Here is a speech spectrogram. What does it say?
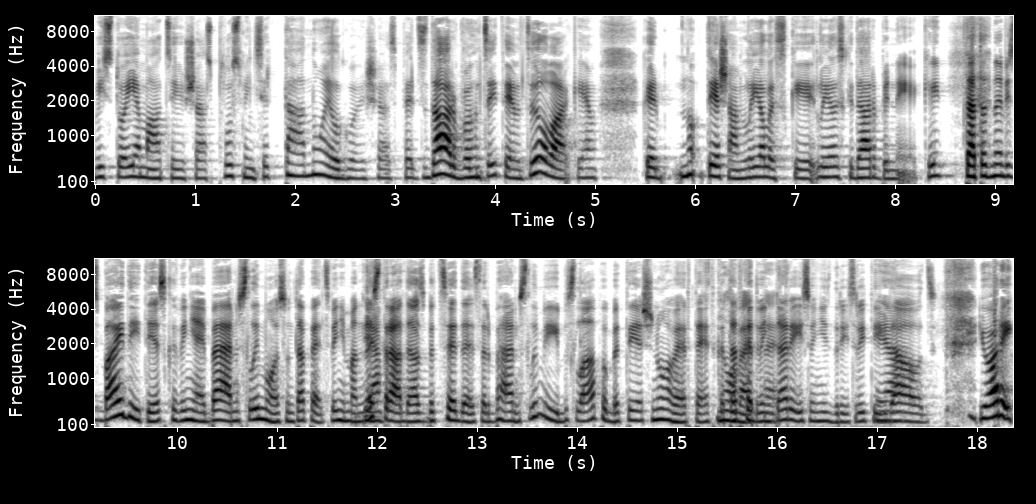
visu to iemācījušās. Plus viņas ir tā noilgojušās pēc darba un citiem cilvēkiem, ka ir nu, tiešām lieliski, lieliski darbinieki. Tā tad nevis baidīties, ka viņai bērns slimos un tāpēc viņa man Jā. nestrādās, bet sēdēs ar bērnu slimības lapu, bet tieši novērtēt, ka novērtēt. tad, kad viņi darīs, viņi izdarīs ritīgi Jā. daudz. Jo arī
